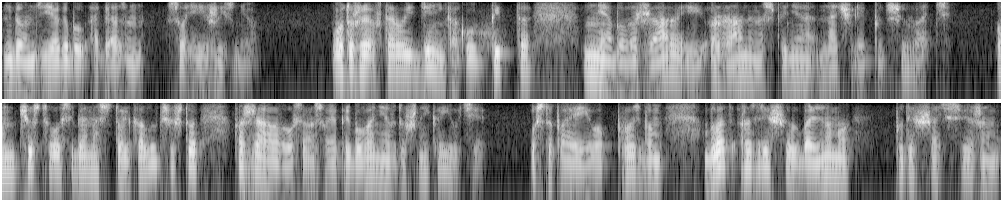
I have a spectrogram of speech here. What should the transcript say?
Дон Диего был обязан своей жизнью. Вот уже второй день, как у Питта, не было жара, и раны на спине начали подживать. Он чувствовал себя настолько лучше, что пожаловался на свое пребывание в душной каюте. Уступая его просьбам, Блад разрешил больному подышать свежим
